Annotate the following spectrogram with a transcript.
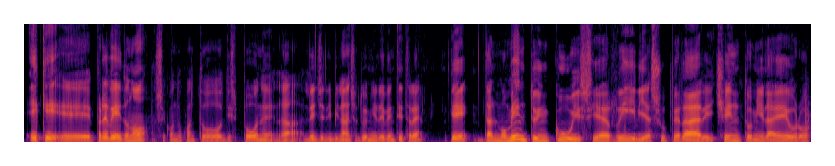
e che eh, prevedono, secondo quanto dispone la legge di bilancio 2023, che dal momento in cui si arrivi a superare i 100.000 euro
